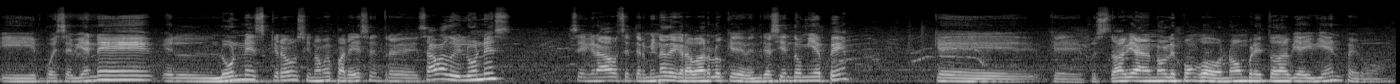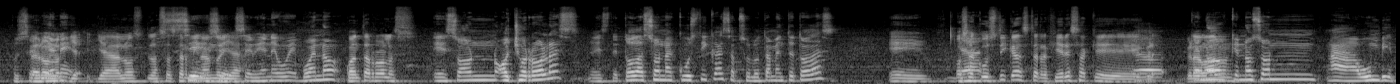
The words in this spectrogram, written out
Y pues se viene el lunes, creo, si no me parece, entre sábado y lunes se graba, se termina de grabar lo que vendría siendo mi EP. Que, que pues todavía no le pongo nombre todavía ahí bien, pero pues se Pero viene. ya, ya los, los estás Sí, terminando se- ya. se viene bu- bueno. ¿Cuántas rolas? Eh, son ocho rolas, este, todas son acústicas, absolutamente todas. Eh, O ya- sea, acústicas te refieres a que ah, gra- que, grabaron, no, que no son a un beat,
